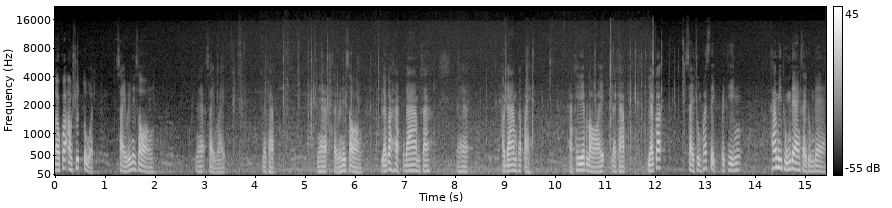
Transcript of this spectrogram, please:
เราก็เอาชุดตรวจใส่ไว้ในซองนะฮะใส่ไว้นะครับนะฮะใส่ไว้ในซอง แล้วก็หักด้ามซะนะฮะเอาด้ามเข้าไป หักให้เรียบร้อยนะครับ แล้วก็ใส่ถุงพลาสติกไปทิ้ง ถ้ามีถุงแดงใส่ถุงแดง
